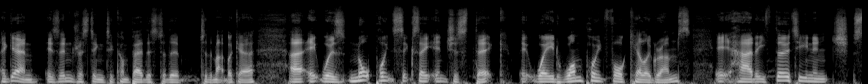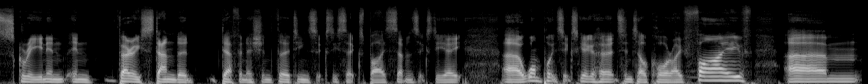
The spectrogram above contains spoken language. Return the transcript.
Again, it's interesting to compare this to the to the MacBook Air. Uh, it was 0.68 inches thick. It weighed 1.4 kilograms. It had a 13-inch screen in in very standard definition, 1366 by 768, uh, 1.6 gigahertz Intel Core i5, um,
